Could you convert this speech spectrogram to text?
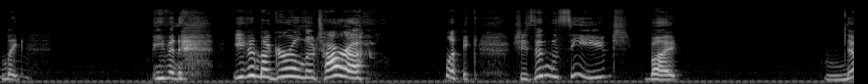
Like even even my girl Lotara like she's in the siege, but no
